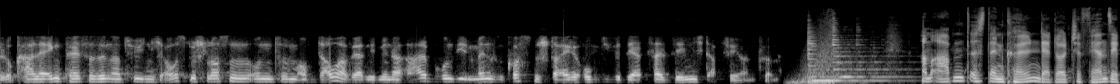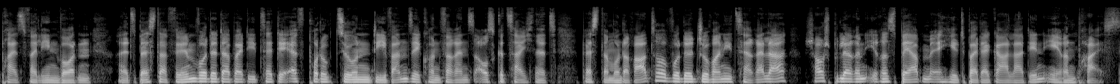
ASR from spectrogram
Lokale Engpässe sind natürlich nicht ausgeschlossen und ähm, auf Dauer werden die Mineralbrunnen die immensen Kostensteigerungen, die wir derzeit sehen, nicht abwehren können. Am Abend ist in Köln der Deutsche Fernsehpreis verliehen worden. Als bester Film wurde dabei die ZDF-Produktion Die Wannsee-Konferenz ausgezeichnet. Bester Moderator wurde Giovanni Zarella. Schauspielerin Iris Berben erhielt bei der Gala den Ehrenpreis.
